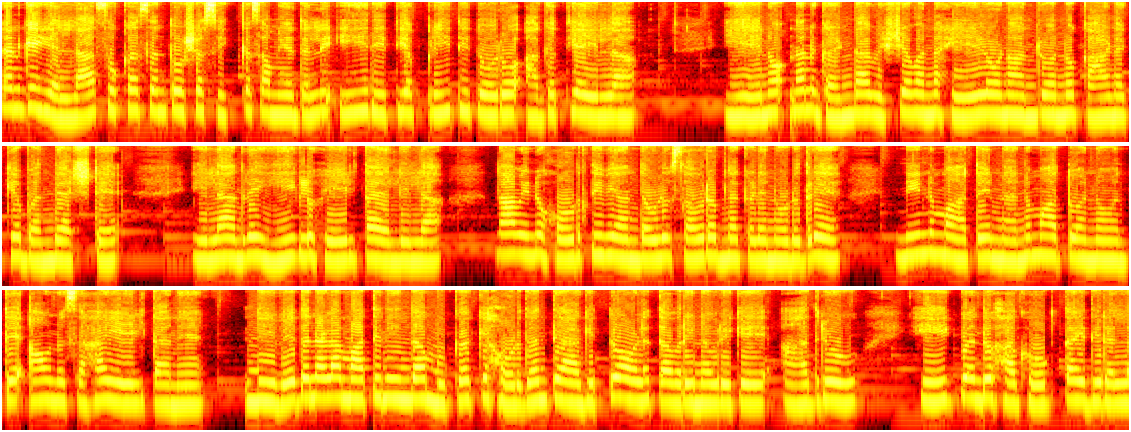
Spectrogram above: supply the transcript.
ನನಗೆ ಎಲ್ಲಾ ಸುಖ, ಸಂತೋಷ ಸಿಕ್ಕ ಸಮಯದಲ್ಲಿ ಈ ರೀತಿಯ ಪ್ರೀತಿ ತೋರೋ ಅಗತ್ಯ ಇಲ್ಲ. ಏನೋ ನನ್ನ ಗಂಡ ವಿಷಯವನ್ನ ಹೇಳೋಣ ಅಂದ್ರು ಅನ್ನೋ ಕಾರಣಕ್ಕೆ ಬಂದೆ ಅಷ್ಟೇ. ಇಲ್ಲಾಂದ್ರೆ ಈಗಲೂ ಹೇಳ್ತಾ ಇರಲಿಲ್ಲ. ನಾವಿನ್ನು ಹೊಡ್ತೀವಿ ಅಂದವಳು ಸೌರಭ್ನ ಕಡೆ ನೋಡಿದ್ರೆ ನಿನ್ನ ಮಾತೆ ನನ್ನ ಮಾತು ಅನ್ನುವಂತೆ ಅವನು ಸಹ ಹೇಳ್ತಾನೆ. ನಿವೇದನಳ ಮಾತಿನಿಂದ ಮುಖಕ್ಕೆ ಹೊಡೆದಂತೆ ಆಗಿತ್ತು ಅವಳ ತವರಿನವರಿಗೆ. ಆದ್ರೂ ಹೀಗ್ ಬಂದು ಹಾಗೆ ಹೋಗ್ತಾ ಇದ್ದೀರಲ್ಲ,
